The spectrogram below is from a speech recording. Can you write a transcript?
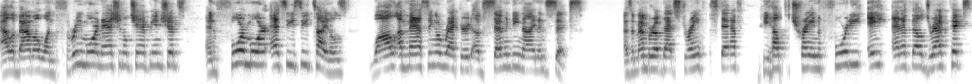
Alabama won three more national championships and four more SEC titles while amassing a record of 79 and 6. As a member of that strength staff, he helped train 48 NFL draft picks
